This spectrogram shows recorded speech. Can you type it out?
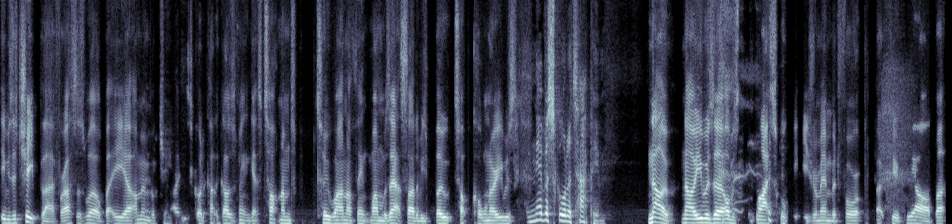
He was a cheap player for us as well. But he, uh, I remember he scored a couple of goals. I think against Tottenham, two one. I think one was outside of his boot, top corner. He was He never scored a tap him. no, no. He was uh, obviously a bicycle kick. He's remembered for at QPR, but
